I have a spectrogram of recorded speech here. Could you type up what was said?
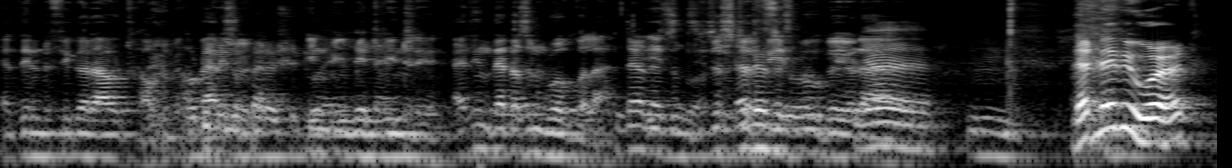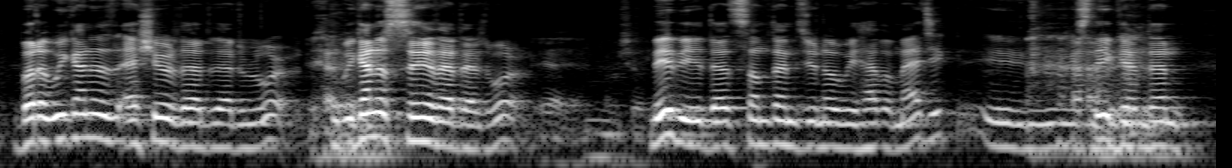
and they need to figure out how to make How a to make a parachute, parachute in, in between. I think that doesn't work well. ah. That it's, doesn't it's work. just That a Facebook. work. uh, Yeah, yeah, yeah. Mhm. That may be work, but we cannot assure that that will work. Yeah. We cannot say that that work. Yeah, yeah, I'm sure. Maybe that sometimes you know we have a magic uh, stick and then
